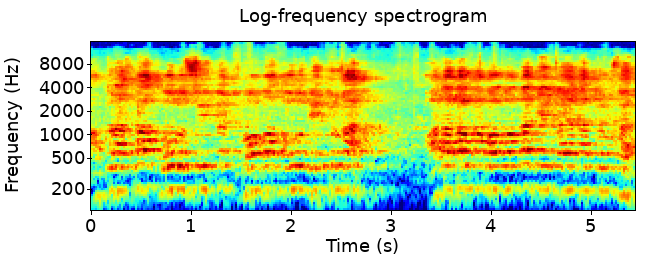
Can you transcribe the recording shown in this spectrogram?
Abdurrahman oğlu Suyunuk Noman oğlu Bekturgan Adat alған балбандар келіп аяқтап тұрыңыздар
